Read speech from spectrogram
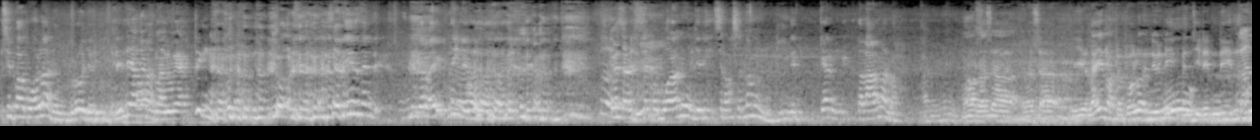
sepak bola dong bro jadi ini dia kan terlalu acting serius nih dengar acting deh kan saya nu jadi senang senang gini kan telangan lah anu oh rasa rasa iya lain waktu dulu ini Oh. benci dendi Kan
